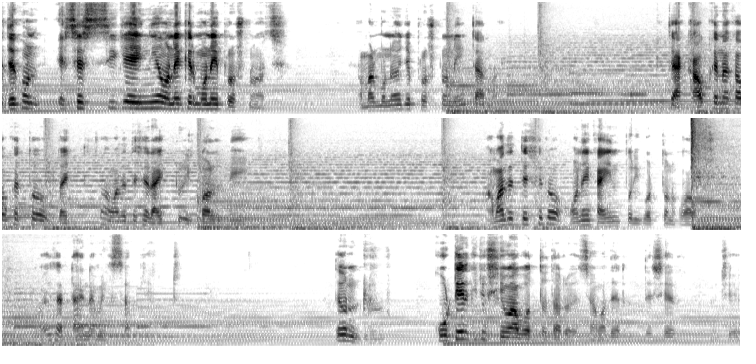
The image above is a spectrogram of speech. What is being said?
দেখুন এসএসসি কে এই নিয়ে অনেকের মনেই প্রশ্ন আছে। আমার মনে হয় যে প্রশ্ন নেই, তা নয়। কিন্তু কাউকে না কাউকে তো দায়িত্ব তো আমাদের দেশে রাইট টু রিকল নেই। আমাদের দেশেরও অনেক আইন পরিবর্তন হওয়া উচিত। ডাইনামিক সাবজেক্ট দেখুন, কোর্টের কিছু সীমাবদ্ধতা রয়েছে আমাদের দেশের যে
